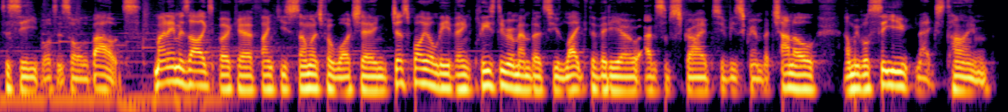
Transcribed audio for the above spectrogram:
to see what it's all about. My name is Alex Booker. Thank you so much for watching. Just while you're leaving, please do remember to like the video and subscribe to the Scrimba channel, and we will see you next time.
